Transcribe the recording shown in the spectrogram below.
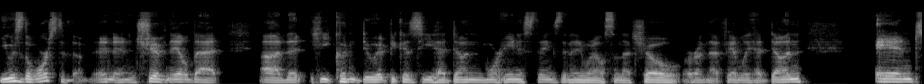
he was the worst of them. And and Shiv nailed that uh, that he couldn't do it because he had done more heinous things than anyone else in that show or in that family had done. And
